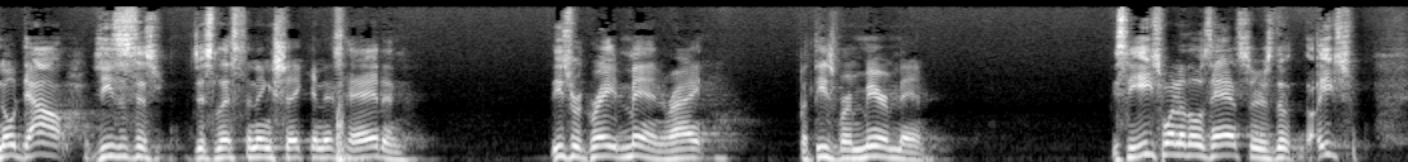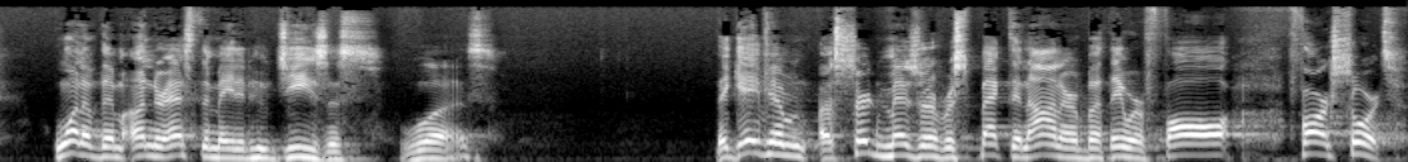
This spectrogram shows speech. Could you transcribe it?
no doubt Jesus is just listening, shaking his head. And these were great men, right? But these were mere men. You see, each one of those answers, each one of them underestimated who Jesus was. They gave him a certain measure of respect and honor, but they were far, far short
